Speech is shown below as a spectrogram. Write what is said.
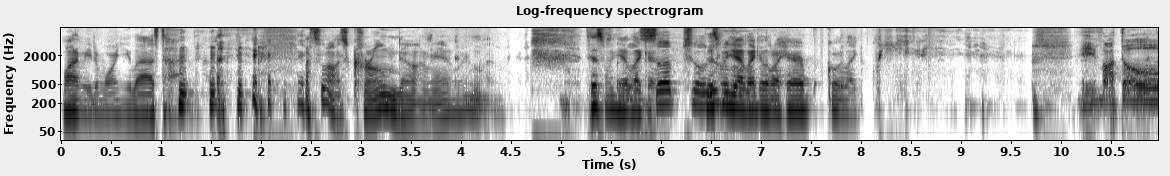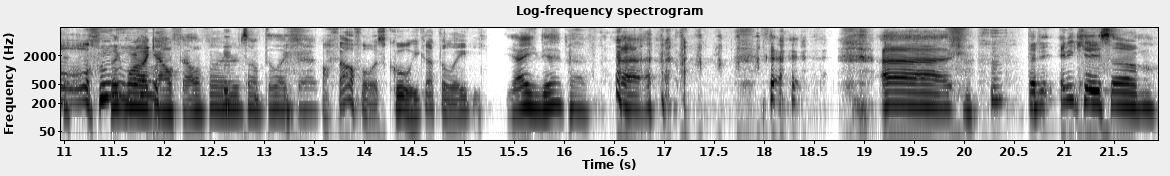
wanted me to warn you last time. That's what I was chrome down, man. Where am I? this one you have like What's a up, children? this one you have like a little hair going like Hey, Vato. like more like alfalfa or something like that. Alfalfa is cool. He got the lady. Yeah, he did. huh? uh, but in any case, um,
